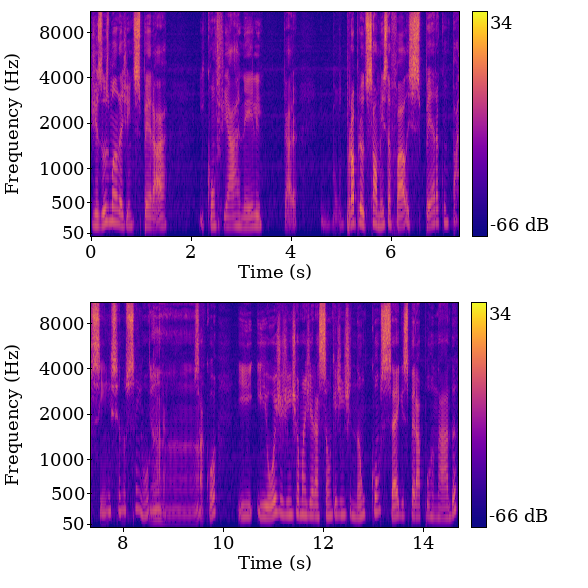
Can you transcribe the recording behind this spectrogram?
Jesus manda a gente esperar e confiar nele, cara. O próprio salmista fala: espera com paciência no Senhor, cara. Aham. Sacou? E, e hoje a gente é uma geração que a gente não consegue esperar por nada.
